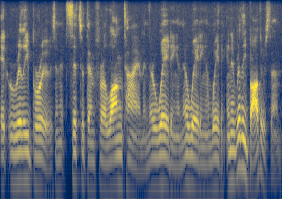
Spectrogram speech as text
It really brews and it sits with them for a long time, and they're waiting and they're waiting and waiting, and it really bothers them.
